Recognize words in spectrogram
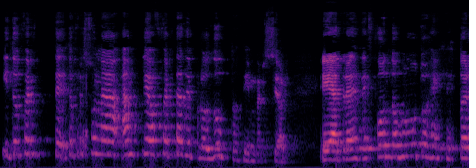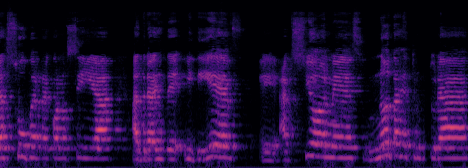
y te, ofrece una amplia oferta de productos de inversión. a través de fondos mutuos en gestoras súper reconocidas, a través de ETF, eh, acciones, notas estructuradas,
